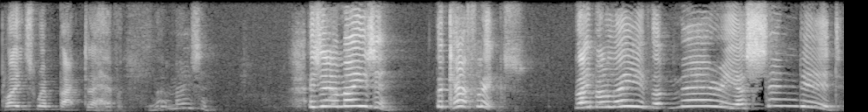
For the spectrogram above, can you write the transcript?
plates went back to heaven. Isn't that amazing? Isn't it amazing? The Catholics, they believe that Mary ascended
